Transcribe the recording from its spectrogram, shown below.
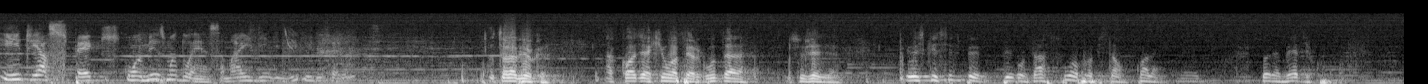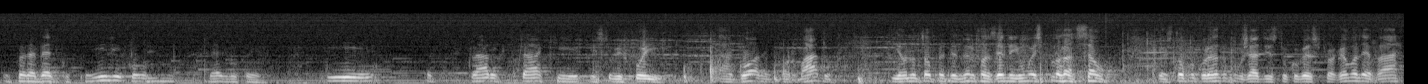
entre aspectos com a mesma doença, mas de indivíduo diferente. Doutora Bilca, acorde aqui uma pergunta sugerida. Eu esqueci de per perguntar a sua profissão. Qual é? O senhor é médico? O senhor é médico clínico? Médico clínico. E é claro que está que isso me foi agora informado e eu não estou pretendendo fazer nenhuma exploração eu estou procurando, como já disse no começo do programa, levar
